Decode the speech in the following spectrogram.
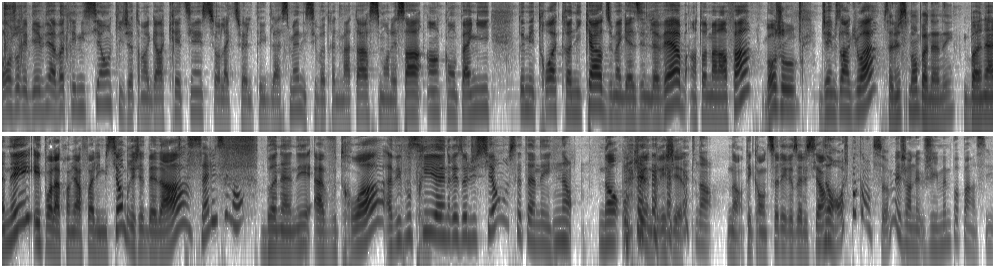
Bonjour et bienvenue à votre émission qui jette un regard chrétien sur l'actualité de la semaine. Ici votre animateur Simon Lessard en compagnie de mes trois chroniqueurs du magazine Le Verbe, Antoine Malenfant. Bonjour. James Langlois. Salut Simon, bonne année. Bonne année. Et pour la première fois à l'émission, Brigitte Bédard. Salut Simon. Bonne année à vous trois. Avez-vous pris une résolution cette année? Non. Non, aucune, Brigitte. non. Non, t'es contre ça, les résolutions? Non, je suis pas contre ça, mais j'en ai, ai même pas pensé.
